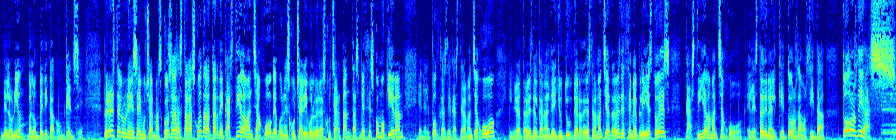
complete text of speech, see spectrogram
de la Unión Balompédica Conquense. Pero en este lunes hay muchas más cosas. Hasta las 4 de la tarde, Castilla-La Mancha en Juego, que pueden escuchar y volver a escuchar tantas veces como quieran en el podcast de Castilla-La Mancha en Juego y ver a través del canal de YouTube de Radio Castilla-La Mancha y a través de CM Play. Esto es Castilla-La Mancha en Juego, el estadio en el que todos nos damos cita todos los días.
